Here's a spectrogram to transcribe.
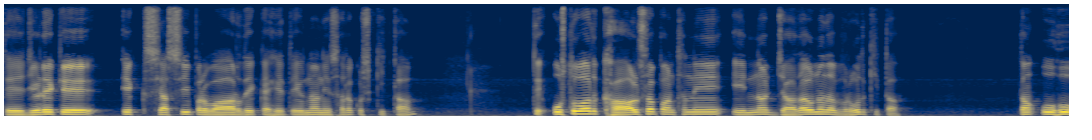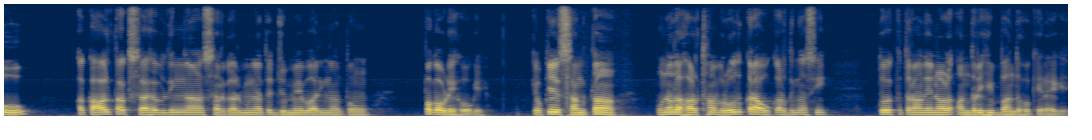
ਤੇ ਜਿਹੜੇ ਕਿ ਇੱਕ ਸਿਆਸੀ ਪਰਿਵਾਰ ਦੇ ਕਹੇ ਤੇ ਉਹਨਾਂ ਨੇ ਸਾਰਾ ਕੁਝ ਕੀਤਾ ਤੇ ਉਸ ਤੋਂ ਬਾਅਦ ਖਾਲਸਾ ਪੰਥ ਨੇ ਇੰਨਾ ਜ਼ਿਆਦਾ ਉਹਨਾਂ ਦਾ ਵਿਰੋਧ ਕੀਤਾ ਤਾਂ ਉਹ ਅਕਾਲ ਤਖਤ ਸਾਹਿਬ ਦੀਆਂ ਸਰਗਰਮੀਆਂ ਤੇ ਜ਼ਿੰਮੇਵਾਰੀਆਂ ਤੋਂ ਭਗੌੜੇ ਹੋ ਗਏ, ਕਿਉਂਕਿ ਸੰਗਤਾਂ ਉਹਨਾਂ ਦਾ ਹਰ ਥਾਂ ਵਿਰੋਧ ਘਰਾਓ ਕਰਦੀਆਂ ਸੀ ਤੋਂ ਇੱਕ ਤਰ੍ਹਾਂ ਦੇ ਨਾਲ ਅੰਦਰ ਹੀ ਬੰਦ ਹੋ ਕੇ ਰਹਿ ਗਏ।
